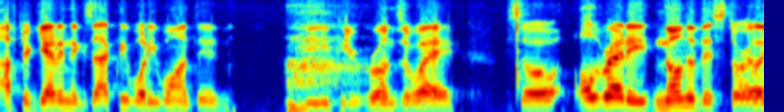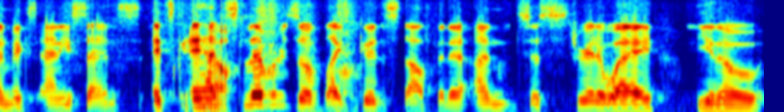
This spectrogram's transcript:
after getting exactly what he wanted. DDP runs away. So already none of this storyline makes any sense. It's it had No. slivers of like good stuff in it, and just straight away, you know,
